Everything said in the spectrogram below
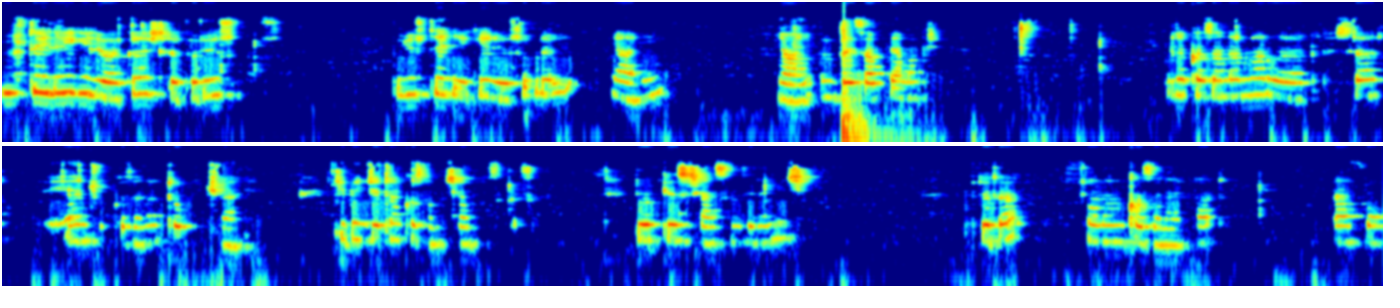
Yüz TL'ye geliyor arkadaşlar görüyorsunuz. Bu 100 TL'ye geliyorsa buraya yani yani bunu da hesaplayamam. Burada kazananlar var arkadaşlar. En çok kazanan top 3 yani. 2000 jeton kazanmış alması kazan. 4 kez şansını denemiş. Burada da sonunu kazananlar. En son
